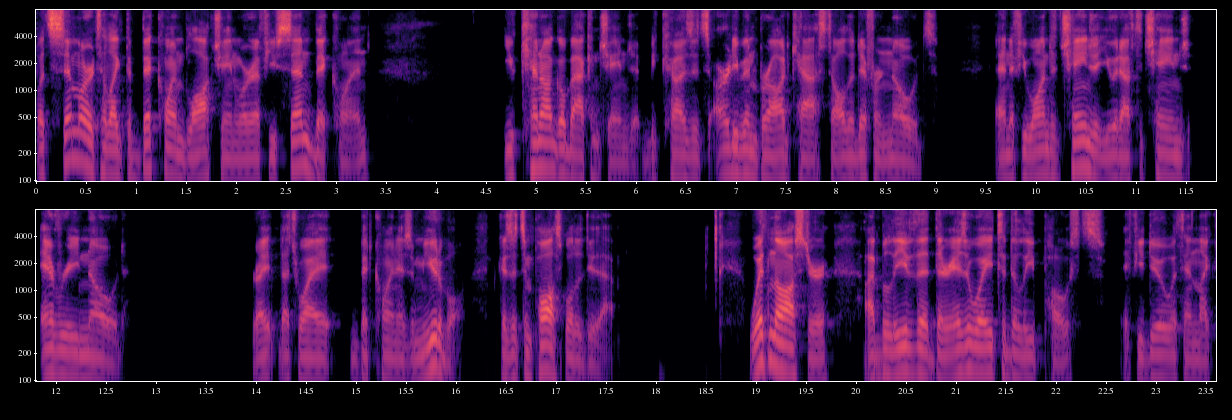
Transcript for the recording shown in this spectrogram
But similar to like the Bitcoin blockchain where if you send Bitcoin, you cannot go back and change it because it's already been broadcast to all the different nodes. And if you wanted to change it, you would have to change every node, right? That's why Bitcoin is immutable because it's impossible to do that. With Nostr, I believe that there is a way to delete posts if you do it within like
